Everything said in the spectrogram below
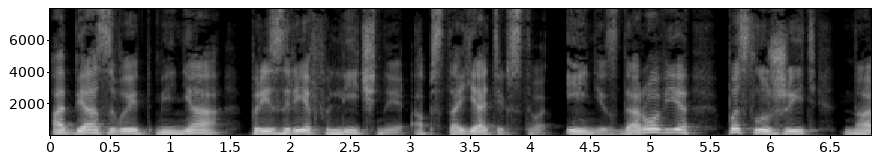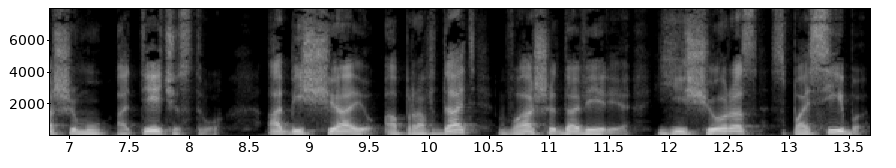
обязывает меня, презрев личные обстоятельства и нездоровье, послужить нашему Отечеству. Обещаю оправдать ваше доверие. Еще раз спасибо.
